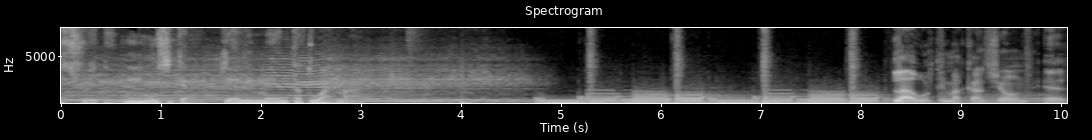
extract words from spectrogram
Street, música que alimenta tu alma. La última canción es,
